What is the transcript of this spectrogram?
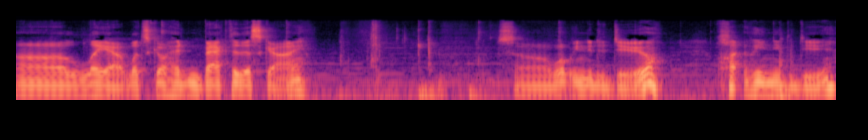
uh, layout. Let's go ahead and back to this guy. So, what we need to do, what we need to do,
